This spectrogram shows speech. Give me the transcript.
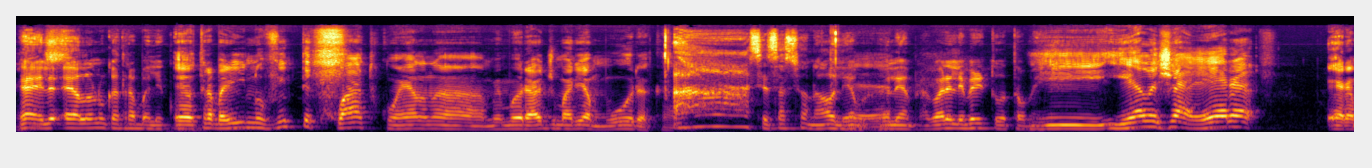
É, ele- ela nunca trabalhei com. É, eu trabalhei em 94 com ela na Memorial de Maria Moura, cara. Ah, sensacional, eu lembro, É. eu lembro. Agora eu lembrei totalmente. E, e ela já era, era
